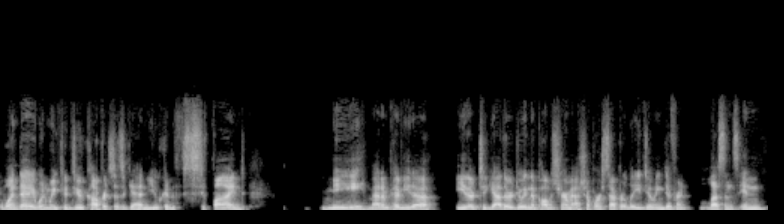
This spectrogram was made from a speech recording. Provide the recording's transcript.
one day when we can do conferences again, you can find me, Madame Pamita, either together doing the palmistry tarot mashup or separately doing different lessons in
